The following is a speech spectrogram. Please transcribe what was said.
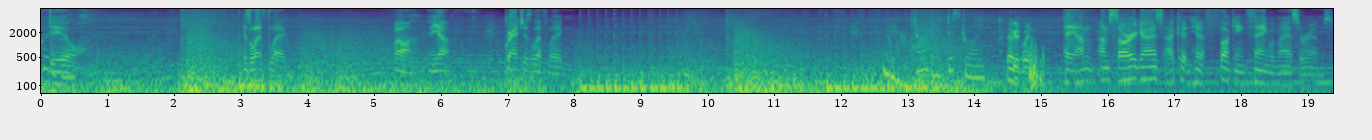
Good deal. His left leg. Well, yeah. Grinch's left leg. Target destroyed. There Good go. win. Hey, I'm I'm sorry guys. I couldn't hit a fucking thing with my SRMs.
